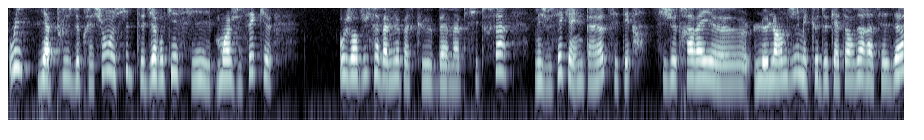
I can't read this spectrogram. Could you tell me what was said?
Oui. Il y a plus de pression aussi de te dire, ok, si moi je sais que aujourd'hui ça va mieux parce que bah, ma psy, tout ça. Mais je sais qu'à une période, c'était oh, si je travaille euh, le lundi, mais que de 14h à 16h,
